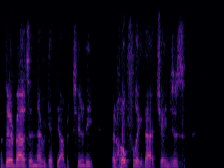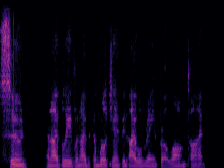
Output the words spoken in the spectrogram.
thereabouts, and never get the opportunity. But hopefully that changes soon. And I believe when I become world champion, I will reign for a long time.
